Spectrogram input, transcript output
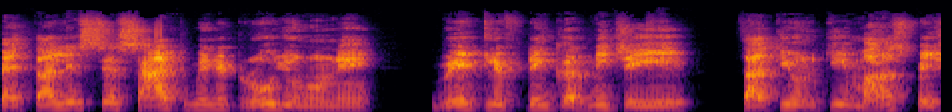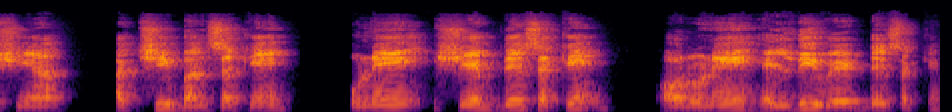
45 से 60 मिनट रोज उन्होंने वेट लिफ्टिंग करनी चाहिए ताकि उनकी मांसपेशियाँ अच्छी बन सकें उन्हें शेप दे सकें और उन्हें हेल्दी वेट दे सकें।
